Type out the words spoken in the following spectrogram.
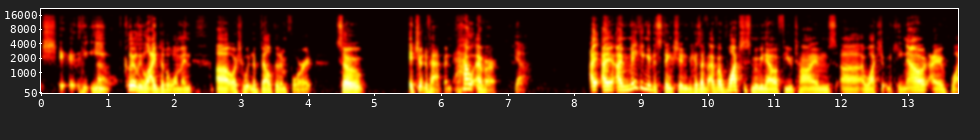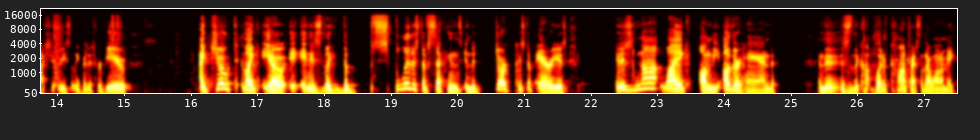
Sh- it- it- he, he No. Clearly lied to the woman uh, or she wouldn't have belted him for it so it shouldn't have happened however Yeah. I, I, I'm making a distinction because I've, I've I've watched this movie now a few times. Uh, I watched it when it came out. I've watched it recently for this review. I joked like you know it, it is like the splittest of seconds in the darkest of areas. It is not like on the other hand, and this is the co- point of contrast that I want to make:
